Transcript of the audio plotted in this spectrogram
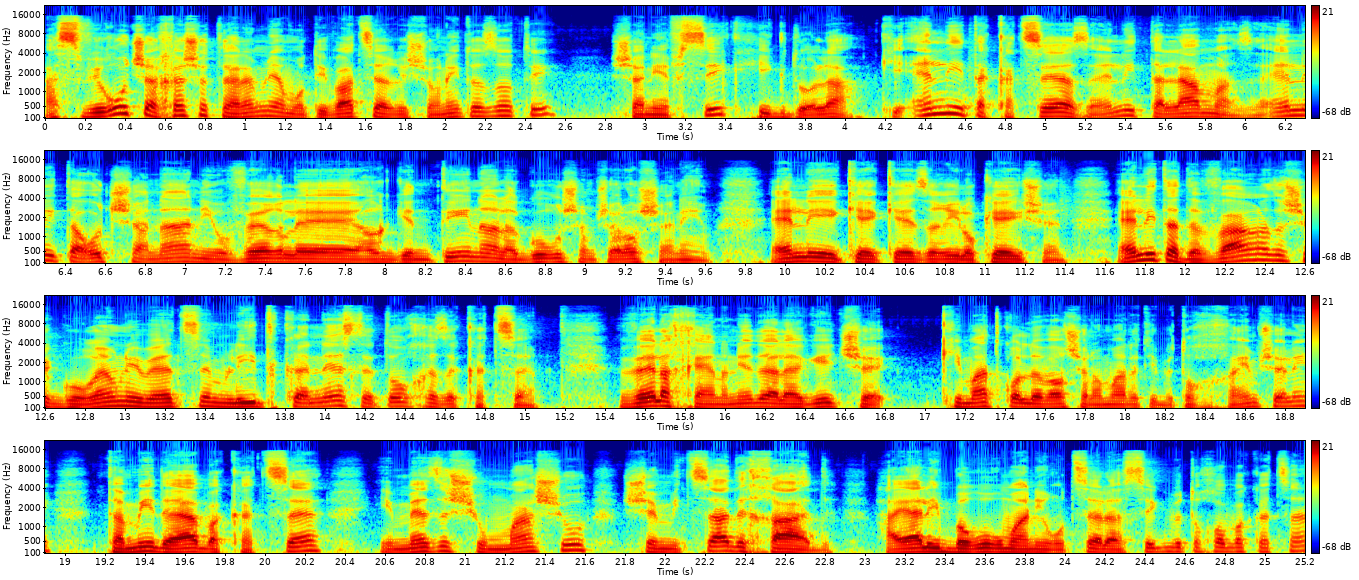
הסבירות שאחרי שתיעלם לי המוטיבציה הראשונית הזאתי, שאני אפסיק היא גדולה. כי אין לי את הקצה הזה, אין לי את הלמה הזה, אין לי את העוד שנה אני עובר לארגנטינה לגור שם שלוש שנים. אין לי כאיזה רילוקיישן. אין לי את הדבר הזה שגורם לי בעצם להתכנס לתוך איזה קצה. ולכן אני יודע להגיד ש... כמעט כל דבר שלמדתי בתוך החיים שלי, תמיד היה בקצה עם איזשהו משהו שמצד אחד היה לי ברור מה אני רוצה להשיג בתוכו בקצה,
